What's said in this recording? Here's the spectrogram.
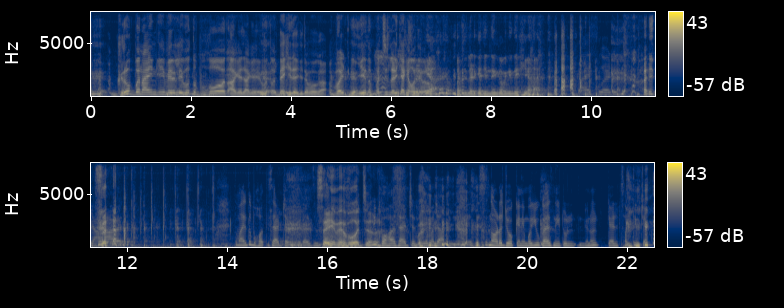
ग्रुप बनाएँगी मेरे लिए वो तो बहुत आगे जाके वो तो देखी जाएगी जब होगा। बट ये तो 25 लड़कियाँ क्या होती है पच्चीस 25 लड़कियाँ ज़िंदगी को भी नहीं देखी यार I swear to भाई God. यार तुम्हारी तो बहुत ही सैड चल रही है गाइस सही में बहुत ज़्यादा बहुत सैड चल रही है मज़ाक नहीं है this is not a joke anymore you guys need to you know get something check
